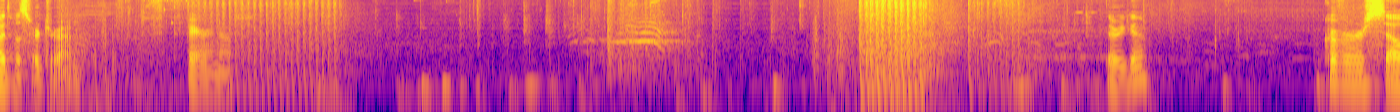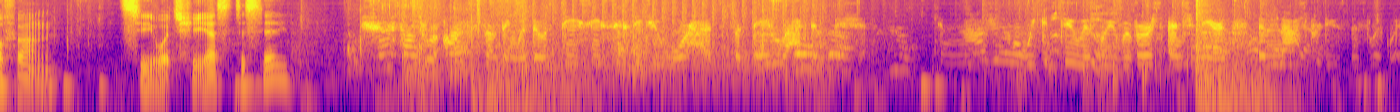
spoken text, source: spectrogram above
Oh, it was her drone. Fair enough. There we go. Cover her cell phone. Let's see what she has to say. Sons were something with those DC-62 warheads, but they lacked ambition. Imagine what we could do if we reverse engineered and mass produced this liquid.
